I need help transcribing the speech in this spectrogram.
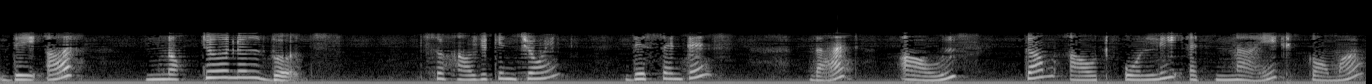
They are nocturnal birds. So how you can join this sentence that owls come out only at night comma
